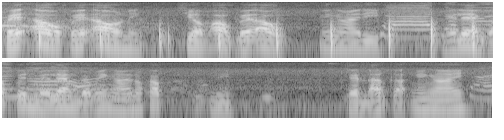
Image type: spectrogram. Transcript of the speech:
เป๊ะเอาเป๊ะเอานี่ เชื่อมเอาเป๊ะเอาง่ายๆดีแม่แรงกับเป็นแม่แรงแบบง่ายๆเนาะครับ นี่แทนอัดกับง่ายๆ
